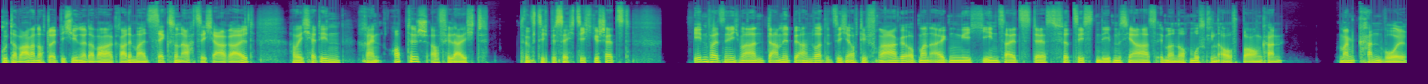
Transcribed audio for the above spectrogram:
Gut, da war er noch deutlich jünger, da war er gerade mal 86 Jahre alt, aber ich hätte ihn rein optisch auf vielleicht 50 bis 60 geschätzt. Jedenfalls nehme ich mal an, damit beantwortet sich auch die Frage, ob man eigentlich jenseits des 40. Lebensjahres immer noch Muskeln aufbauen kann. Man kann wohl,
